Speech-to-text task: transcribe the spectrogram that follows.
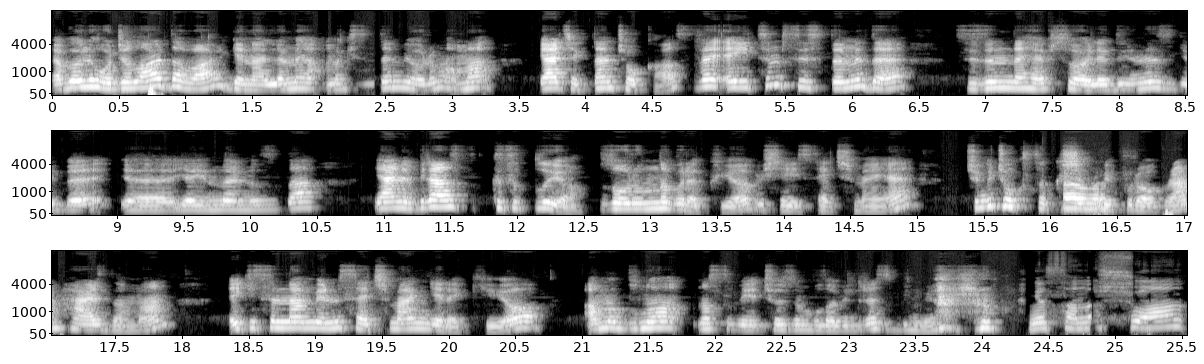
Ya böyle hocalar da var. Genelleme yapmak istemiyorum ama gerçekten çok az. Ve eğitim sistemi de sizin de hep söylediğiniz gibi e, yayınlarınızda yani biraz kısıtlıyor, zorunlu bırakıyor bir şeyi seçmeye. Çünkü çok sıkışık evet. bir program her zaman. İkisinden birini seçmen gerekiyor. Ama buna nasıl bir çözüm bulabiliriz bilmiyorum. Ya sana şu an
